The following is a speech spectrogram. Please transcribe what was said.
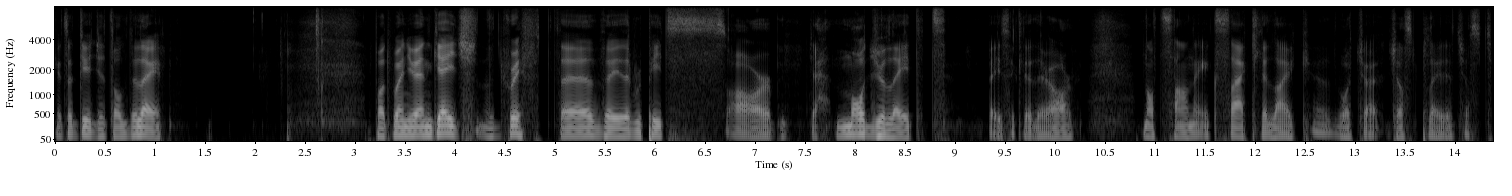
It's a digital delay. But when you engage the drift, uh, the repeats are yeah, modulated basically they are not sounding exactly like uh, what you just played. It just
